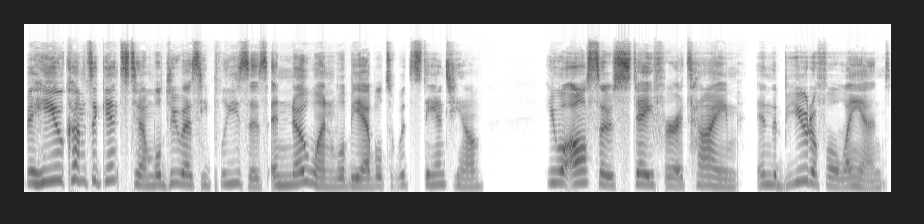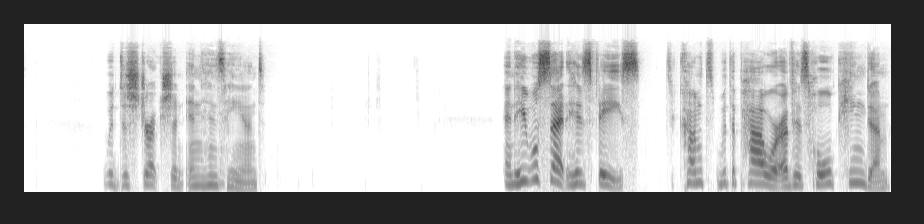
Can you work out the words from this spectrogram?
But he who comes against him will do as he pleases, and no one will be able to withstand him. He will also stay for a time in the beautiful land with destruction in his hand. And he will set his face to come with the power of his whole kingdom,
